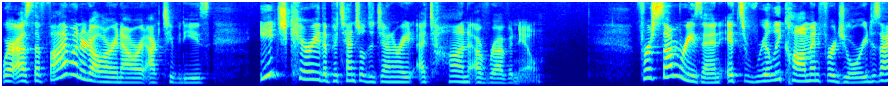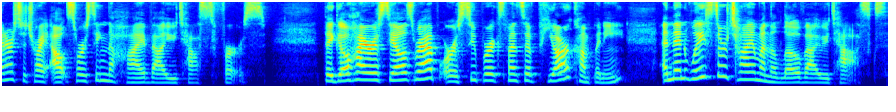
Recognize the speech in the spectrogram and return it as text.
Whereas the $500 an hour activities each carry the potential to generate a ton of revenue. For some reason, it's really common for jewelry designers to try outsourcing the high value tasks first. They go hire a sales rep or a super expensive PR company and then waste their time on the low value tasks.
